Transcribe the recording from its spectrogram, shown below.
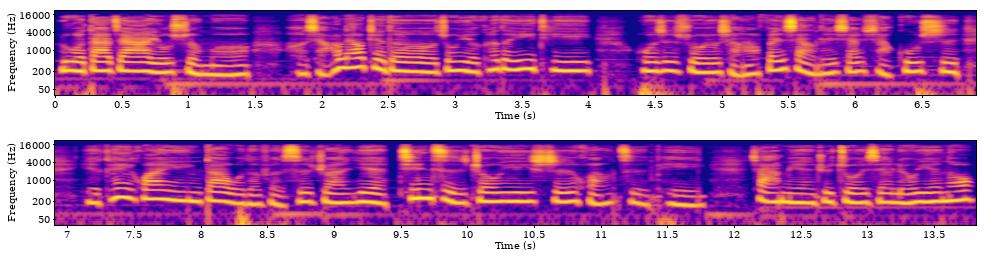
如果大家有什么呃想要了解的中医儿科的议题，或是说有想要分享的一些小故事，也可以欢迎到我的粉丝专业亲子中医师黄子平下面去做一些留言哦。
